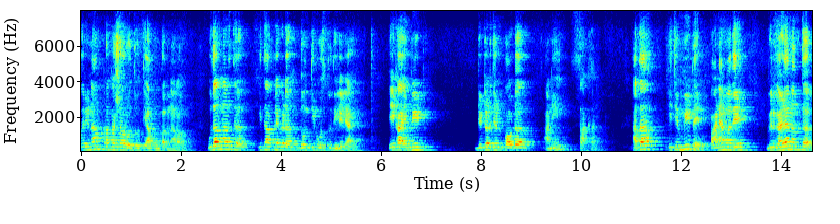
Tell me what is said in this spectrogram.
परिणाम प्रकाशावर होतो ते आपण बघणार आहोत. उदाहरणार्थ इथं आपल्याकडं दोन तीन वस्तू दिलेल्या आहेत. एक आहे मीठ डिटर्जंट पावडर आणि साखर. आता हे जे मीठ आहे पाण्यामध्ये विरघळल्यानंतर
